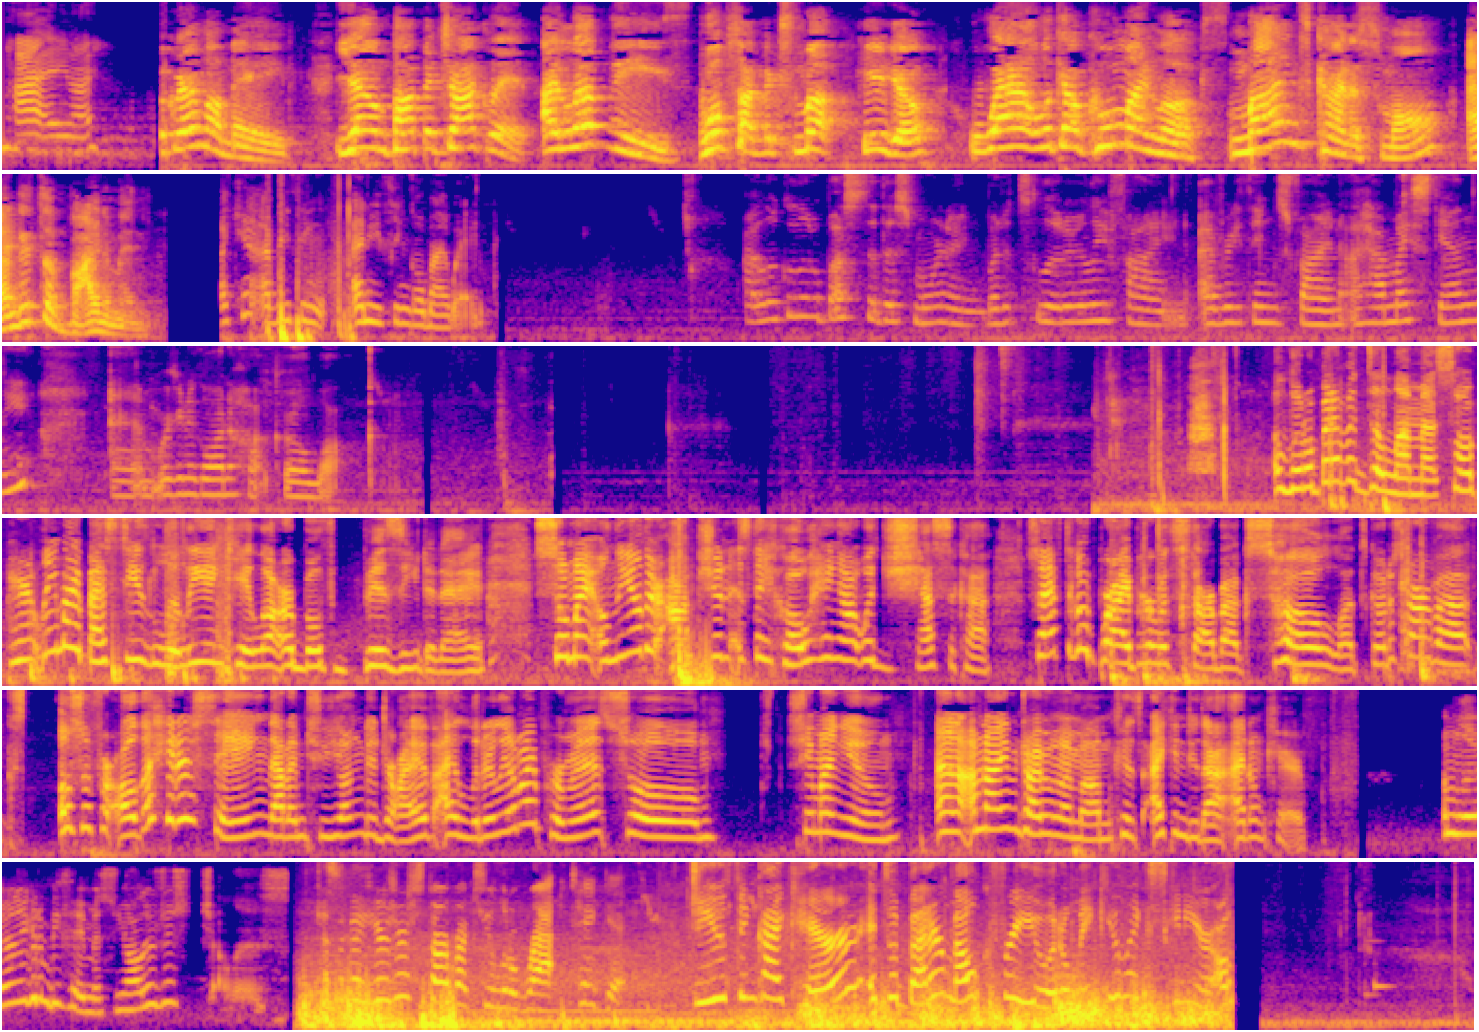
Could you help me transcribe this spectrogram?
Hi, hi. Grandma made. Yum, poppin' chocolate. I love these. Whoops, I mixed them up. Here you go. Wow, look how cool mine looks. Mine's kind of small, and it's a vitamin. Why can't everything, anything go my way? I look a little busted this morning, but it's literally fine. Everything's fine. I have my Stanley, and we're gonna go on a hot girl walk. A little bit of a dilemma. So apparently my besties Lily and Kayla are both busy today. So my only other option is to go hang out with Jessica. So I have to go bribe her with Starbucks. So let's go to Starbucks. Also, for all the haters saying that I'm too young to drive, I literally have my permit, so shame on you. And I'm not even driving my mom because I can do that. I don't care. I'm literally gonna be famous, and y'all are just jealous. Jessica, here's your Starbucks, you little rat. Take it. Do you think I care? It's a better milk for you. It'll make you like skinnier.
